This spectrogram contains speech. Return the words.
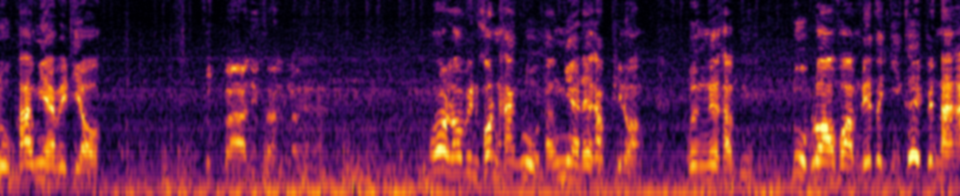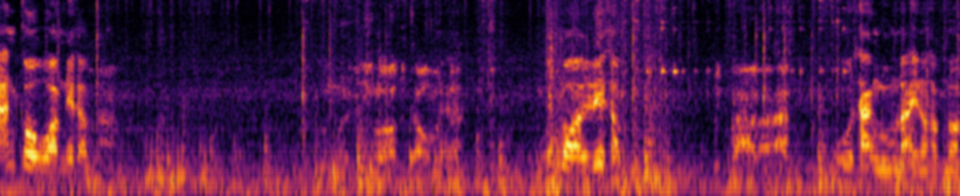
ลูกพาเมียไปเที่ยวจุดปลาจังซั่นล่ะโอ้เราเป็นคนหักลูกหักเมียเด้อครับ พี่น้องเบิ่งเด้อครับนี่รูปรอความเด้ตะกี้เคยเป็นทหารเก่าความเด้ครับอ่าทุกมื้อก็ยังรอคือเก่าเหมือนกันยังรออยู่เด้ครับจุดปลาล่ะโอ้ทางหลุมไหลายเนาะครับเนาะ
